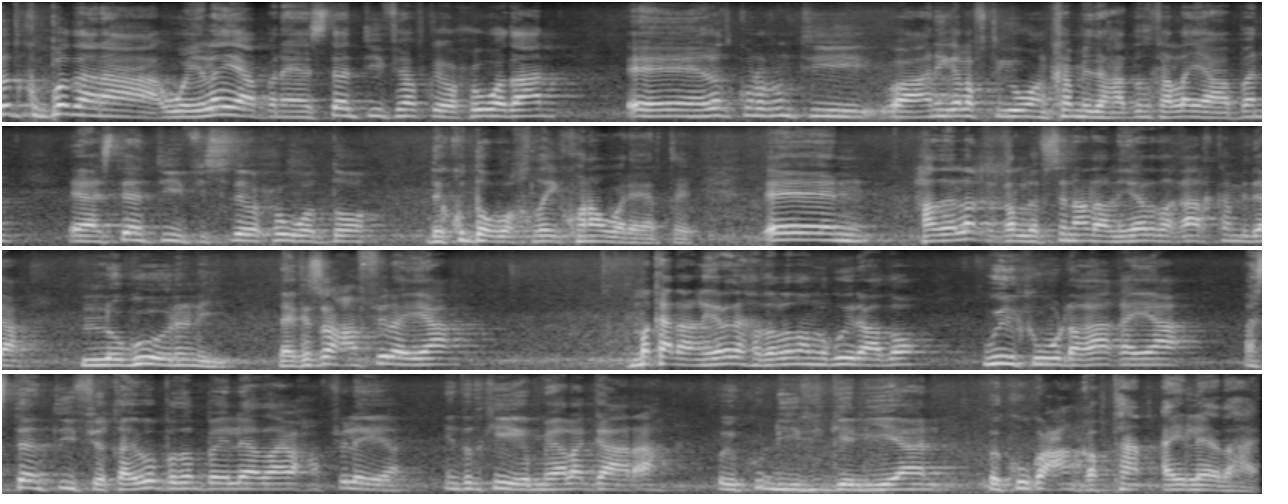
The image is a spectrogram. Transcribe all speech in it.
dadku badanaa way la yaabanayaan stan t v habkay wax u wadaan dadkuna runtii aniga laftigii waan ka mid ahaa dadka la yaaban ee astaan t v sida wuxuu wado dee ku dawaqday kuna wareertay. Hadalla qaqallafsana dhalinyarada qaar ka mid ah lagu oranayay laakiinse waxaan filayaa marka dhalinyarada hadalladan lagu yidhaahdo wiilka wuu dhaqaaqayaa astaan t v qaybo badan bay leedahay waxaan filayaa in dadkii meelo gaar ah ay ku dhiirigeliyaan ay ku gacan qabtaan ay leedahay.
